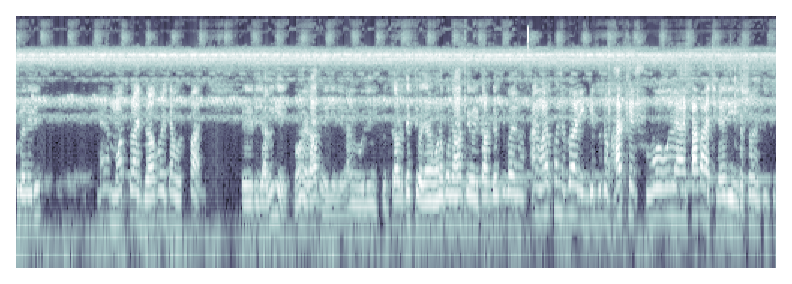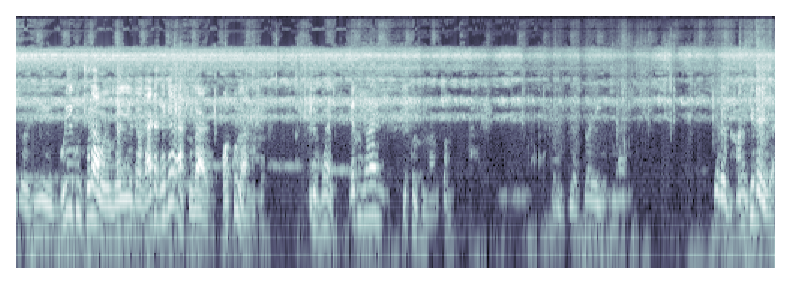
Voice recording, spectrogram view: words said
খুলে নিলি হ্যাঁ মদ পড়া জোয়া করে যা উৎপাত। তো এটা যাবি কি? অনেক রাত হয়ে গেছে। আমি বলি তুই কারও দেখতে পাই না? অনেক কোনো আসে ওই কারও দেখতে পাই না। আমি অনেকক্ষণ বাড়ি গিয়ে দুটো ভাত খেয়ে শুবো বলে আমি পাকা ছেড়ে দিয়েছি। চল তুই তুই চল তুই ঘুরিয়ে এখন চলে গাড়ি- গাড়িটা দেখে আর চলে আসব কতক্ষণ লাগছে ভাই দেখুন চলে একটু চলে আসব ধান কিনে এটা?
